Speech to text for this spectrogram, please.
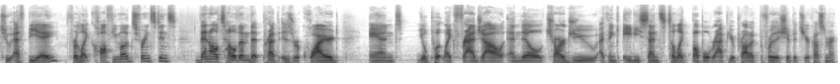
to FBA for like coffee mugs, for instance, then I'll tell them that prep is required and you'll put like fragile and they'll charge you, I think, 80 cents to like bubble wrap your product before they ship it to your customer.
